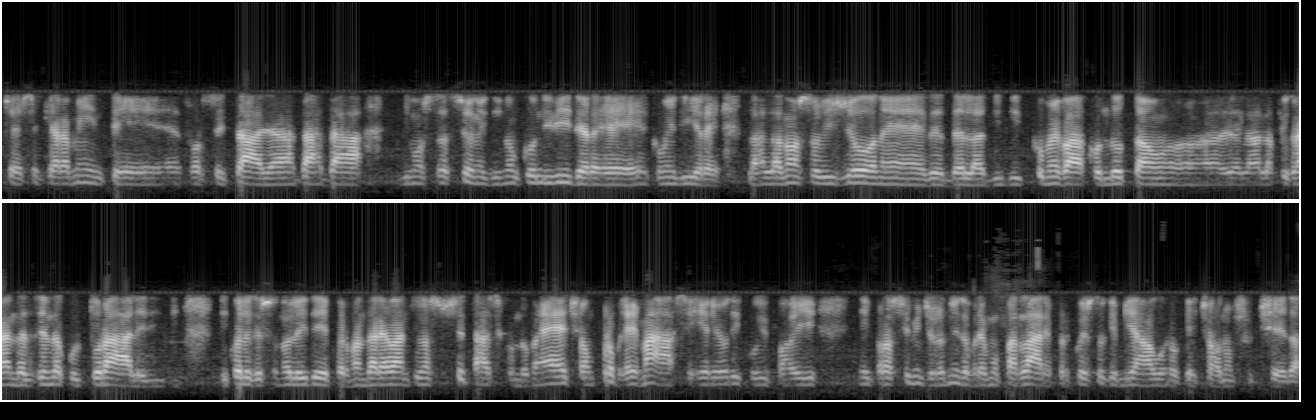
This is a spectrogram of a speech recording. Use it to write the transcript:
cioè se chiaramente Forza Italia dà, dà dimostrazione di non condividere dire, la, la, nostra visione de, de la, di, di, come va condotta un, la, la, più grande azienda culturale, di, di, quelle che sono le idee per mandare avanti una società, secondo me c'è un problema serio di cui poi nei prossimi giorni dovremo parlare, per questo che mi auguro che ciò non succeda.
